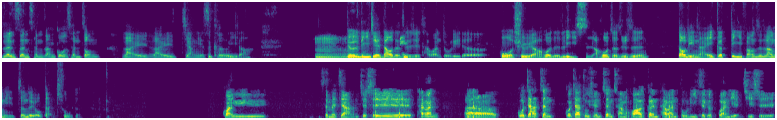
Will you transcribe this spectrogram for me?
人生成长过程中来来讲也是可以的。嗯，就是理解到的这些台湾独立的过去啊，或者历史啊，或者就是到底哪一个地方是让你真的有感触的？关于怎么讲，就是台湾呃国家正国家主权正常化跟台湾独立这个观点，其实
